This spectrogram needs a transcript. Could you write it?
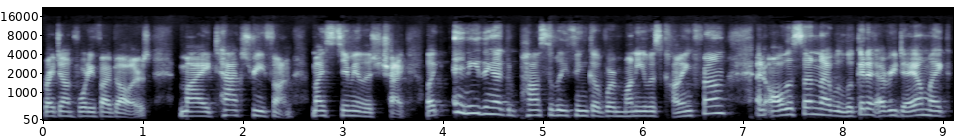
write down $45, my tax refund, my stimulus check, like anything I could possibly think of where money was coming from. And all of a sudden I would look at it every day. I'm like,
